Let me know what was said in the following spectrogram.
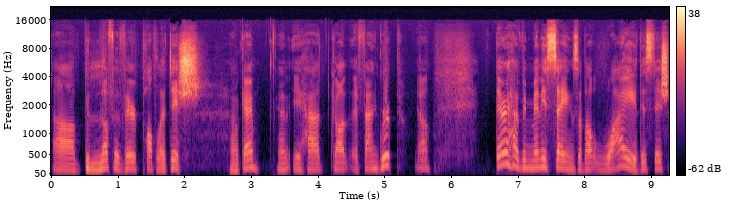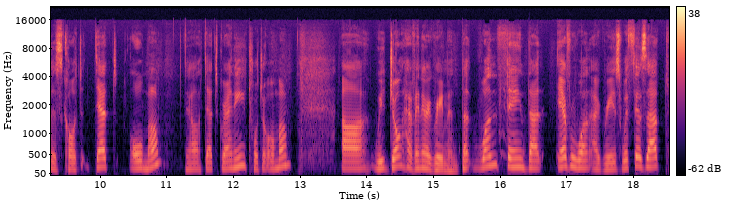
uh, beloved, very popular dish. Okay, and it had got a fan group. Yeah, there have been many sayings about why this dish is called dead Oma. Yeah, dead granny Tote Oma. Uh, we don't have any agreement, but one thing that everyone agrees with is that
